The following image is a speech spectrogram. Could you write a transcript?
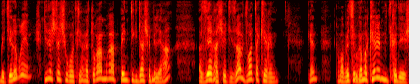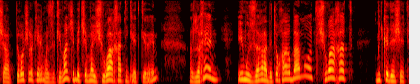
בית הלל אומרים קידש שתי שורות, כי הרי התורה אמרה פן תקדש המלאה, אז זה ראשי תזרע ותבואת הכרם, כן? כלומר בעצם גם הכרם מתקדש, הפירות של הכרם, אז כיוון שבית שמאי שורה אחת נקראת כרם, אז לכן אם הוא זרע בתוך הארבע אמות, שורה אחת מתקדשת.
